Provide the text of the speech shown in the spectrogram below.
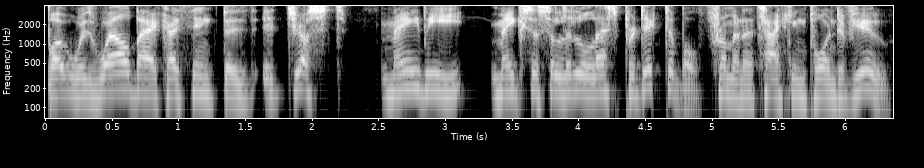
but with Welbeck, I think that it just maybe makes us a little less predictable from an attacking point of view.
